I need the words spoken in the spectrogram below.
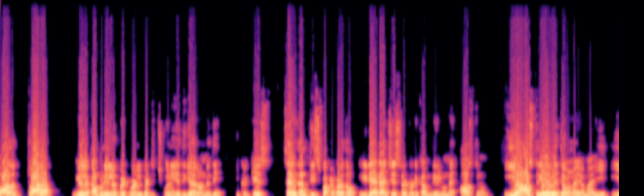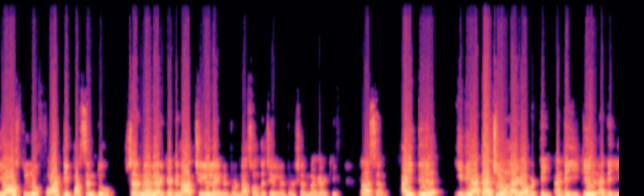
వాళ్ళ ద్వారా వీళ్ళ కంపెనీలో పెట్టుబడులు పెట్టించుకొని ఎదిగారు అన్నది ఇక్కడ కేసు. సరే దాన్ని తీసి పక్కన పెడదాం. ఈడీ అటాచ్ చేసినటువంటి కంపెనీలు ఉన్నాయి ఆస్తులు ఉన్నాయి. ఈ ఆస్తులు ఏవైతే ఉన్నాయో ఉన్నాయి ఈ ఆస్తుల్లో ఫార్టీ పర్సెంట్ షర్మిల గారికి అంటే నా చెల్లెలు అయినటువంటి నా సొంత చెల్లెలైనటువంటి షర్మిల గారికి రాశాను. అయితే ఇవి అటాచ్లో ఉన్నాయి కాబట్టి అంటే ఈ కే అంటే ఈ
